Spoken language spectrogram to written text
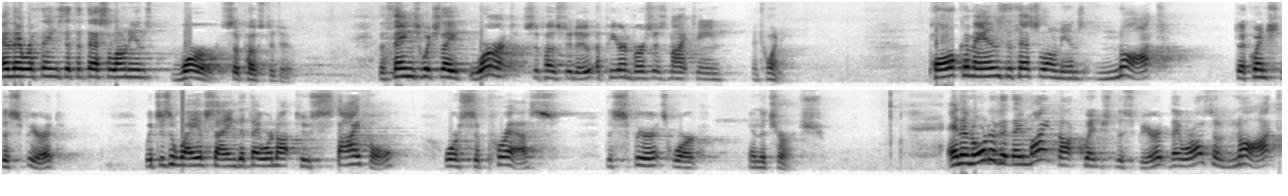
and there were things that the Thessalonians were supposed to do. The things which they weren't supposed to do appear in verses 19 and 20. Paul commands the Thessalonians not to quench the Spirit, which is a way of saying that they were not to stifle or suppress the Spirit's work in the church. And in order that they might not quench the Spirit, they were also not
